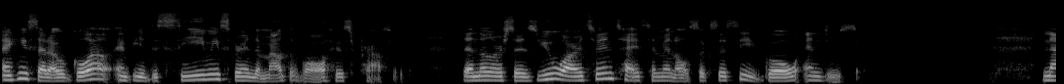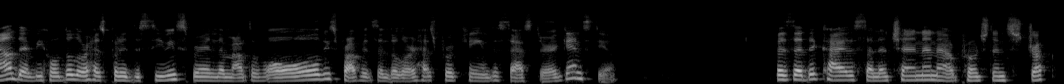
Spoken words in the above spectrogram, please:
And he said, I will go out and be a deceiving spirit in the mouth of all his prophets. Then the Lord says, You are to entice him and also succeed. Go and do so. Now then, behold, the Lord has put a deceiving spirit in the mouth of all these prophets, and the Lord has proclaimed disaster against you. But Zedekiah, the son of Chenaanah, approached and struck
